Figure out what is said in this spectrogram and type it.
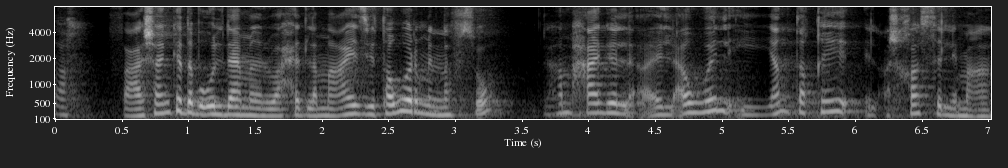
صح. فعشان كده بقول دائما الواحد لما عايز يطور من نفسه أهم حاجة ال- الأول ينتقي الأشخاص اللي معاه.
